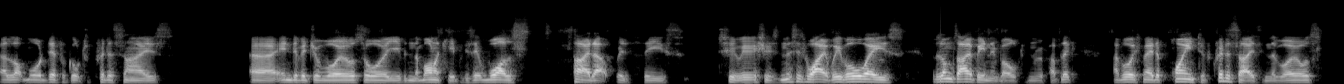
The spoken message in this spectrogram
a lot more difficult to criticize uh, individual royals or even the monarchy because it was tied up with these two issues. And this is why we've always, as long as I've been involved in the Republic, I've always made a point of criticizing the royals,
